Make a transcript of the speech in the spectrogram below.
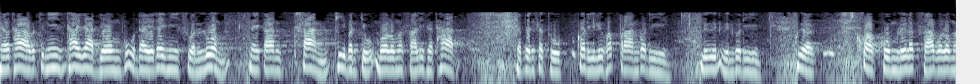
แล้วถ้าทีนี้ถ้าญาติโยมผู้ใดได้มีส่วนร่วมในการสร้างที่บรรจุบรมสารีริกธาตุจะเป็นสถูปก็ดีหรือพระปรางก็ดี หรืออื่นๆก็ดี เพื่อครอบคุมหรือรักษาบรม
